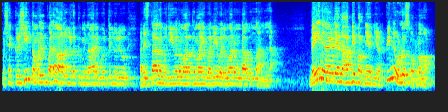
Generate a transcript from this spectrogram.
പക്ഷെ കൃഷി നമ്മളിൽ പല ആളുകൾക്കും ഇന്ന് ആ രൂപത്തിൽ ഒരു അടിസ്ഥാന ഉപജീവന മാർഗമായി വലിയ വരുമാനം ഉണ്ടാകുന്നതല്ല. മെയിനായിട്ട് ഞാൻ ആദ്യം പറഞ്ഞു തന്നെയാണ്. പിന്നെ ഉള്ളത് സ്വർണമാണ്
